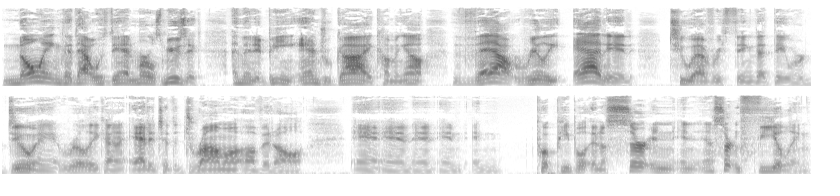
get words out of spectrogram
knowing that that was Dan Murrell's music and then it being Andrew Guy coming out, that really added to everything that they were doing. It really kind of added to the drama of it all and and and and, and put people in a certain in, in, a certain feeling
